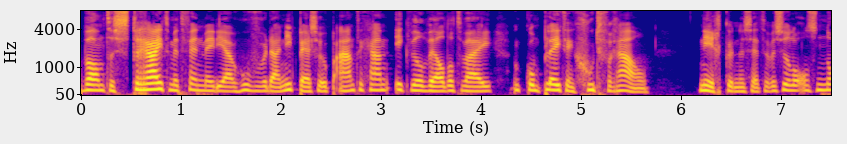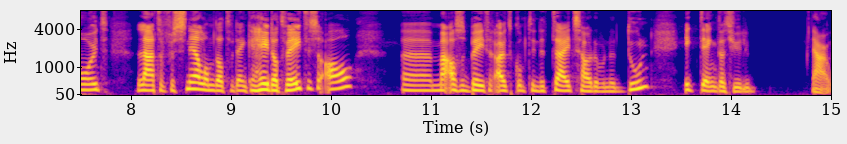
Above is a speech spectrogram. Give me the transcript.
want de strijd met fanmedia hoeven we daar niet per se op aan te gaan. Ik wil wel dat wij een compleet en goed verhaal neer kunnen zetten. We zullen ons nooit laten versnellen omdat we denken, hé, hey, dat weten ze al. Uh, maar als het beter uitkomt in de tijd, zouden we het doen. Ik denk dat jullie, nou,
